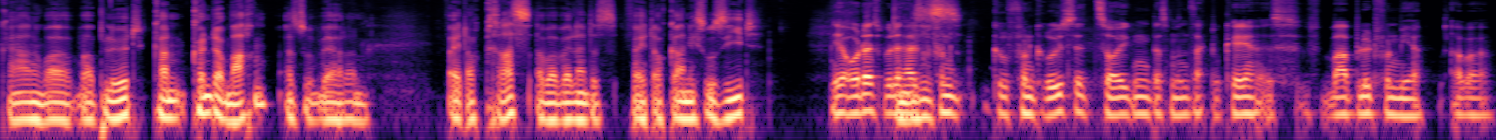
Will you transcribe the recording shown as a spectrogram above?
keine Ahnung, war, war blöd, kann, könnte er machen, also wäre dann vielleicht auch krass, aber wenn er das vielleicht auch gar nicht so sieht. Ja, oder es würde halt von, von Größe zeugen, dass man sagt, okay, es war blöd von mir, aber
